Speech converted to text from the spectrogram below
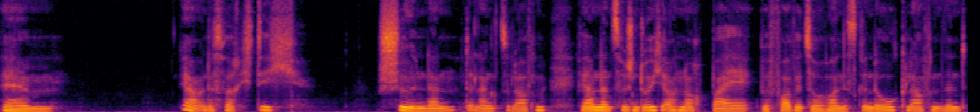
Ähm, ja, und das war richtig schön dann, da lang zu laufen. Wir haben dann zwischendurch auch noch bei, bevor wir zur Hornesgrinde hochgelaufen sind,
